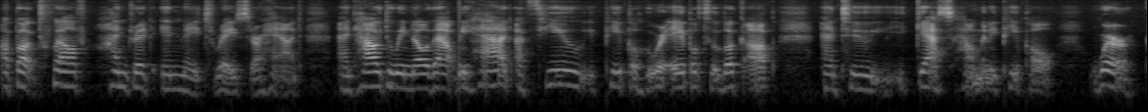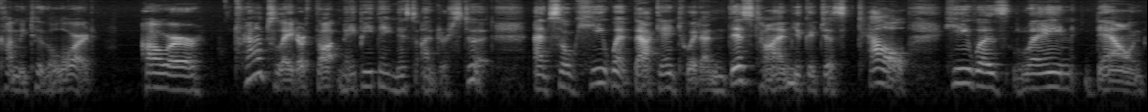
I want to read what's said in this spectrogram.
About 1,200 inmates raised their hand. And how do we know that? We had a few people who were able to look up and to guess how many people were coming to the Lord. Our translator thought maybe they misunderstood. And so he went back into it. And this time you could just tell he was laying down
